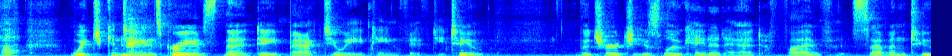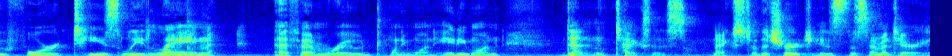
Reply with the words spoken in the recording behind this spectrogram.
uh, which contains graves that date back to 1852. The church is located at 5724 Teasley Lane, FM Road 2181, Denton, Texas. Next to the church is the cemetery.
